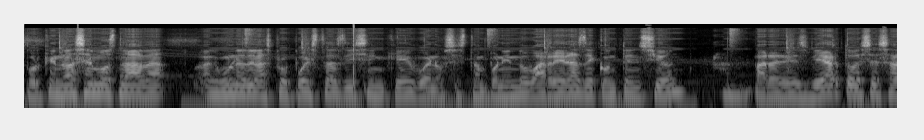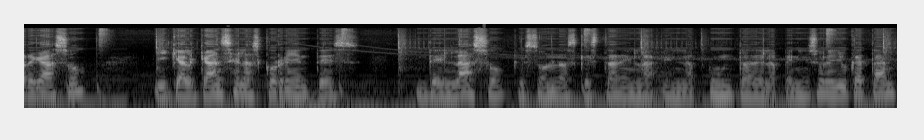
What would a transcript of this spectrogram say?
porque no hacemos nada. Algunas de las propuestas dicen que, bueno, se están poniendo barreras de contención para desviar todo ese sargazo y que alcance las corrientes del lazo, que son las que están en la, en la punta de la península de Yucatán,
